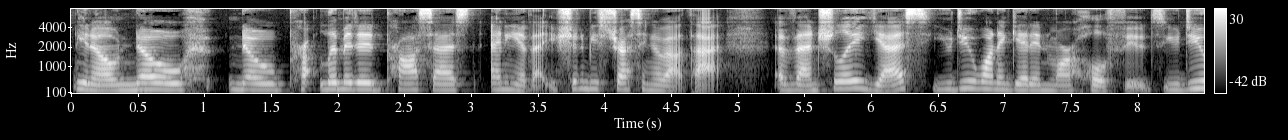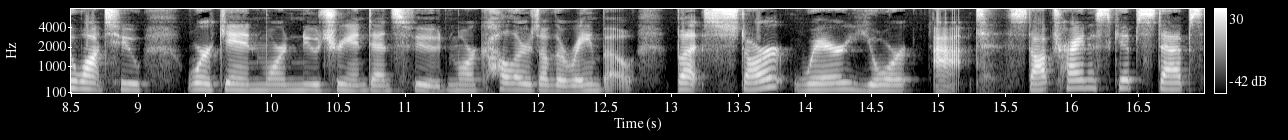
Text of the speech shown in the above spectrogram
you know, no no limited processed any of that. You shouldn't be stressing about that. Eventually, yes, you do want to get in more whole foods. You do want to work in more nutrient dense food, more colors of the rainbow, but start where you're at. Stop trying to skip steps,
